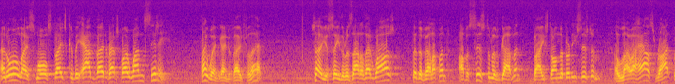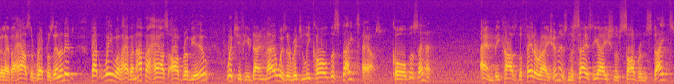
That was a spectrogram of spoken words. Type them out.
and all those small states could be outvoted perhaps by one city. They weren't going to vote for that. So you see the result of that was the development of a system of government based on the British system. A lower house, right, we'll have a House of Representatives, but we will have an upper house of review, which if you don't know was originally called the States House, called the Senate. And because the Federation is an association of sovereign states,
